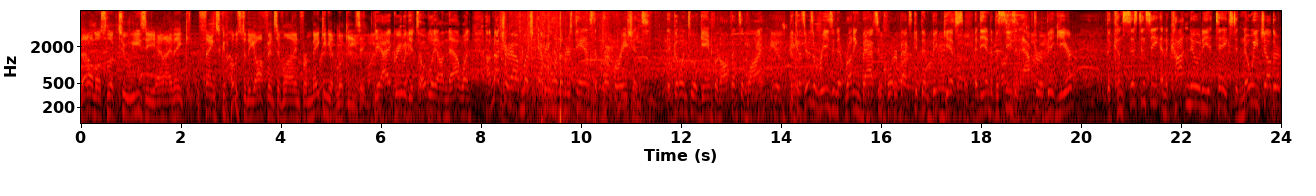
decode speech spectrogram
That almost looked too easy, and I think thanks goes to the offensive line for making it look easy. Yeah, I agree with you totally on that one. I'm not sure how much everyone understands the preparations that go into a game for an offensive line because there's a reason that running backs and quarterbacks give them big gifts at the end of the season after a big year. The consistency and the continuity it takes to know each other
